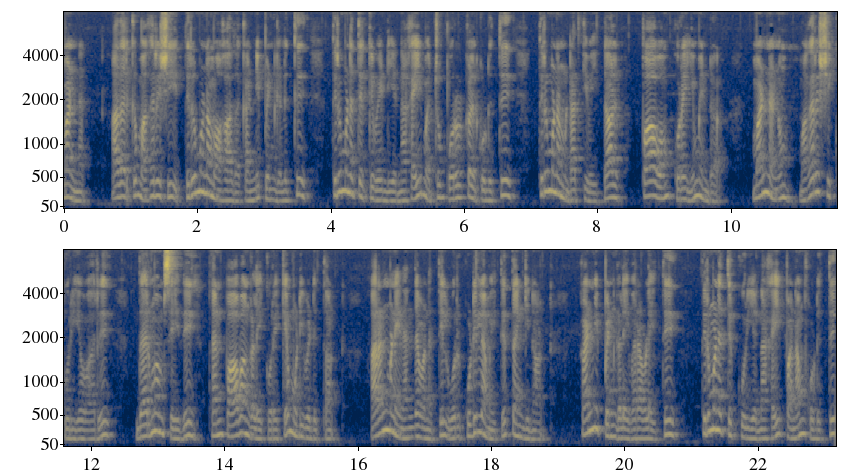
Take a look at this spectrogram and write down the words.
மன்னன் அதற்கு மகரிஷி திருமணமாகாத கன்னிப்பெண்களுக்கு திருமணத்திற்கு வேண்டிய நகை மற்றும் பொருட்கள் கொடுத்து திருமணம் நடத்தி வைத்தால் பாவம் குறையும் என்றார். மன்னனும் மகரிஷி கூறியவாறு தர்மம் செய்து தன் பாவங்களை குறைக்க முடிவெடுத்தான். அரண்மனை நந்தவனத்தில் ஒரு குடில் அமைத்து தங்கினான். கன்னி பெண்களை வரவழைத்து திருமணத்திற்குரிய நகை பணம் கொடுத்து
